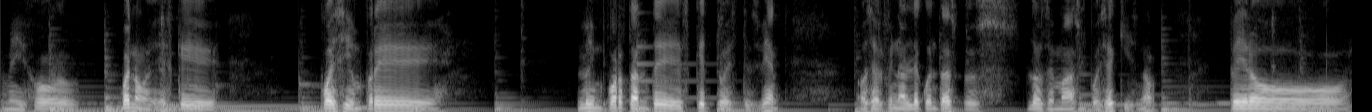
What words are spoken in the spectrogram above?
me dijo, bueno, es que pues siempre lo importante es que tú estés bien. O sea, al final de cuentas, pues los demás, pues X, ¿no? Pero...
